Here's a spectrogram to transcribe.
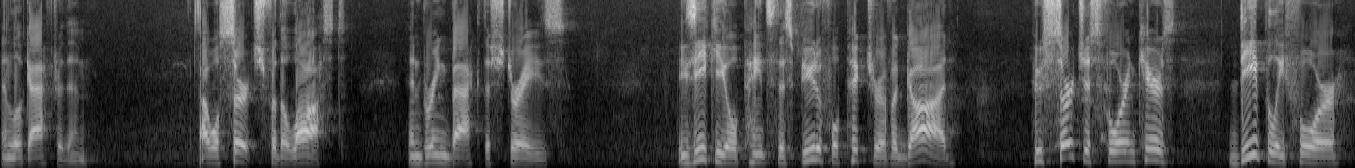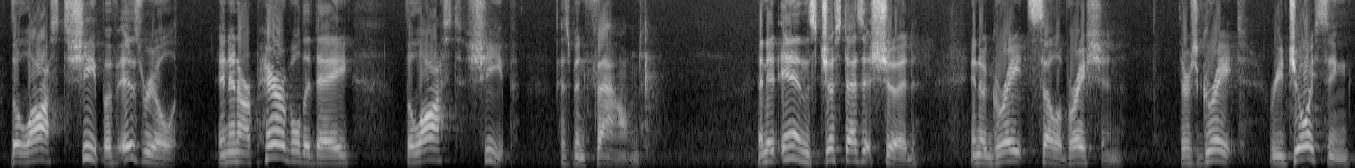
and look after them. I will search for the lost and bring back the strays. Ezekiel paints this beautiful picture of a God who searches for and cares deeply for the lost sheep of Israel. And in our parable today, the lost sheep has been found. And it ends just as it should in a great celebration. There's great rejoicing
